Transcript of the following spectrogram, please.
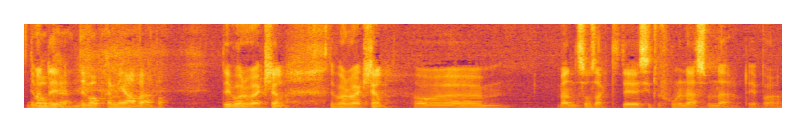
Det, var, det, det var premiärväder. Det var det verkligen. Det var det verkligen. Och, um, men som sagt, det, situationen är som den är. Det är bara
